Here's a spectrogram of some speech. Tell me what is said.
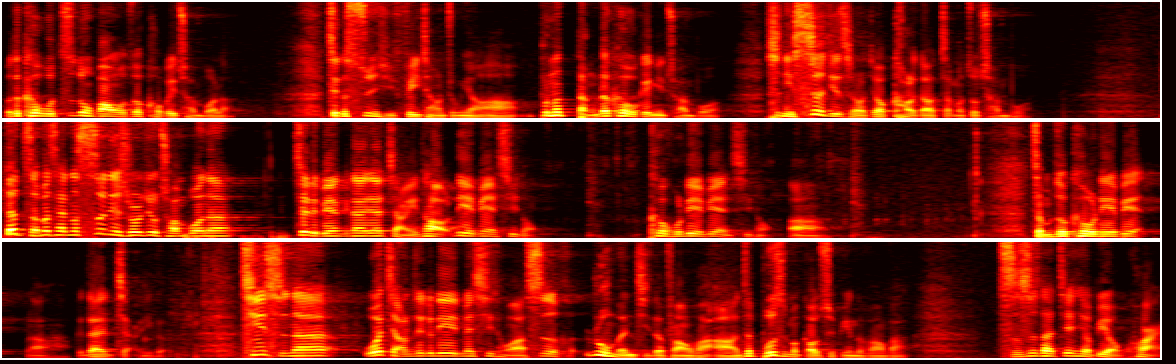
我的客户自动帮我做口碑传播了。这个顺序非常重要啊，不能等着客户给你传播，是你设计的时候就要考虑到怎么做传播。那怎么才能设计的时候就传播呢？这里边给大家讲一套裂变系统，客户裂变系统啊。怎么做客户裂变啊？给大家讲一个。其实呢，我讲这个裂变系统啊，是入门级的方法啊，这不是什么高水平的方法，只是它见效比较快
